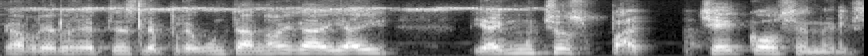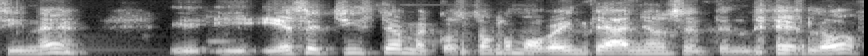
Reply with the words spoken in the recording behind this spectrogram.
Gabriel Retes, le preguntan, oiga, ¿y hay, y hay muchos pachecos en el cine? Y, ese chiste me costó como 20 años entenderlo.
